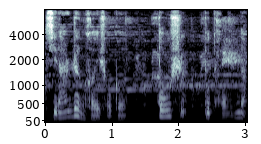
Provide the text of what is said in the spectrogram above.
其他任何一首歌都是不同的。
